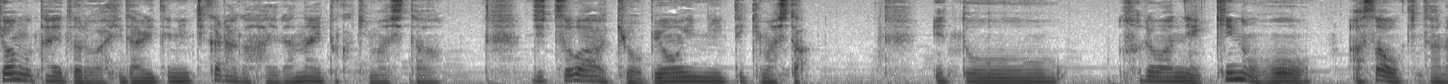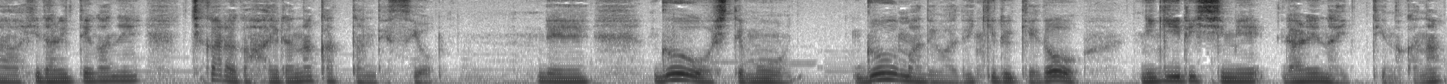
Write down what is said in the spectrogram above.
今日のタイトルは左手に力が入らないと書きました。実は今日病院に行ってきました。えっと、それはね、昨日朝起きたら左手がね、力が入らなかったんですよ。で、グーをしても、グーまではできるけど、握りしめられないっていうのかな。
